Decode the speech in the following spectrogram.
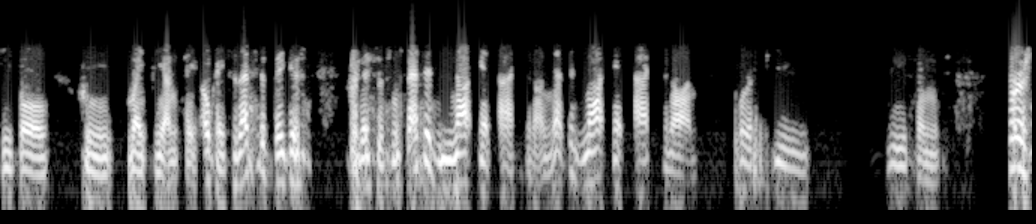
people who might be unsafe. Okay, so that's the biggest criticism. That did not get acted on. That did not get acted on for a few reasons. First,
